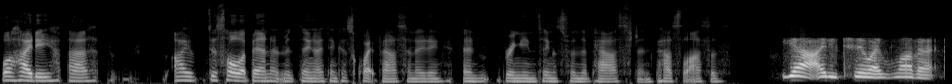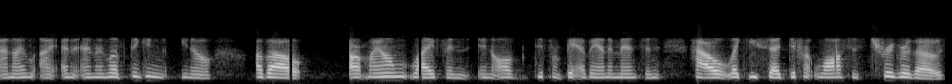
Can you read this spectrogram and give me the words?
Well, Heidi, uh, I this whole abandonment thing I think is quite fascinating, and bringing things from the past and past losses. Yeah, I do too. I love it, and I, I and, and I love thinking, you know, about our, my own life and in all different ba- abandonments and how, like you said, different losses trigger those.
